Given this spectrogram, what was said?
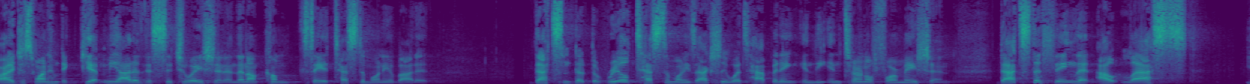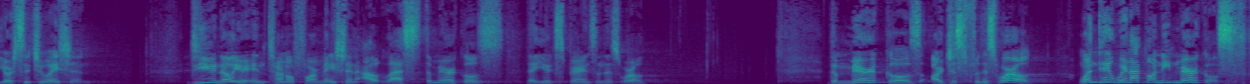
or I just want Him to get me out of this situation and then I'll come say a testimony about it. That's the, the real testimony is actually what's happening in the internal formation. That's the thing that outlasts your situation. Do you know your internal formation outlasts the miracles that you experience in this world? The miracles are just for this world. One day we're not going to need miracles.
